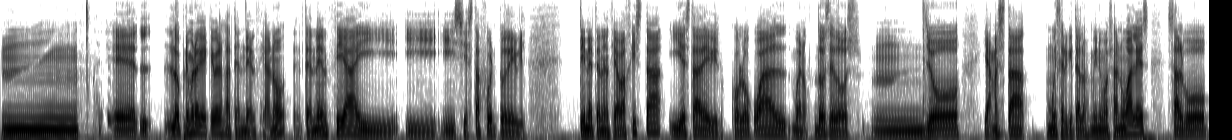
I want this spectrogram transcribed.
mm, lo primero que hay que ver es la tendencia, ¿no? Tendencia y, si está fuerte o débil. Tiene tendencia bajista y está débil, con lo cual, bueno, dos de dos. Mm, yo, y además está muy cerquita de los mínimos anuales, salvo,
